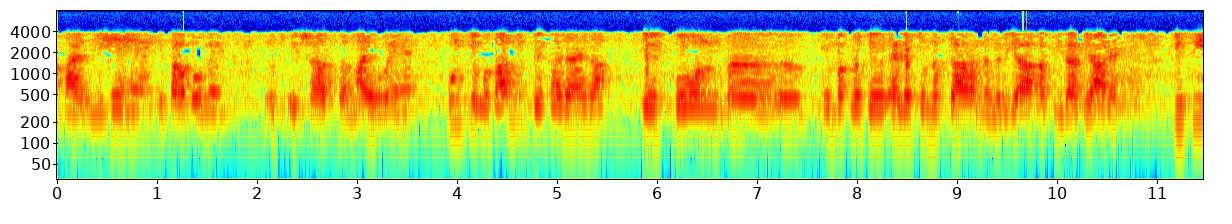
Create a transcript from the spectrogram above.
عقائد لکھے ہیں کتابوں میں ارشاد فرمائے ہوئے ہیں ان کے مطابق دیکھا جائے گا کہ کون مطلب کہ اہل سنت کا نظریہ عقیدہ کیا ہے کسی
